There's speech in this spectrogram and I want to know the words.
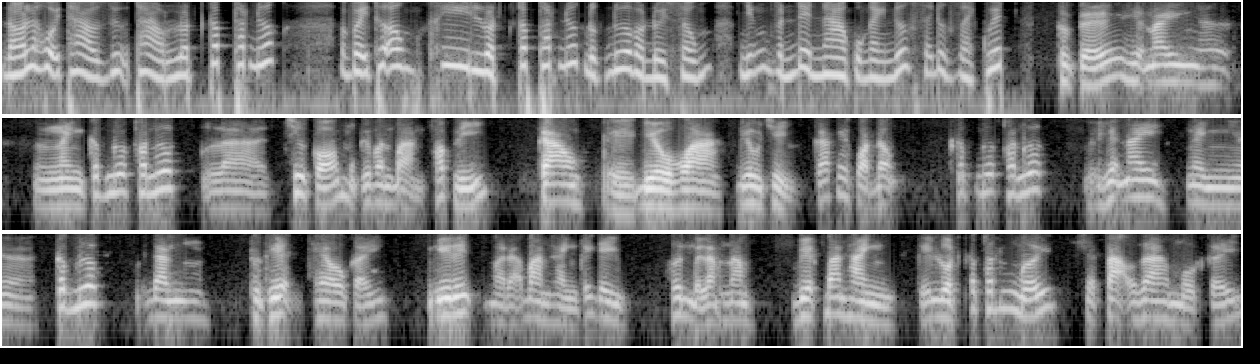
Đó là hội thảo dự thảo luật cấp thoát nước. Vậy thưa ông, khi luật cấp thoát nước được đưa vào đời sống, những vấn đề nào của ngành nước sẽ được giải quyết? Thực tế hiện nay ngành cấp nước thoát nước là chưa có một cái văn bản pháp lý cao để điều hòa, điều chỉnh các cái hoạt động cấp nước thoát nước. Hiện nay ngành ờ, cấp nước đang thực hiện theo cái nghị định mà đã ban hành cách đây hơn 15 năm. Việc ban hành cái luật cấp thoát nước mới sẽ tạo ra một cái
